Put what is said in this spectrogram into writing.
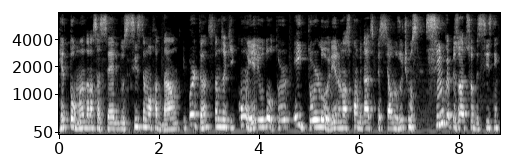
retomando a nossa série do System of a Down, e portanto estamos aqui com ele, o doutor Heitor Loureiro, nosso convidado especial nos últimos cinco episódios sobre System.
